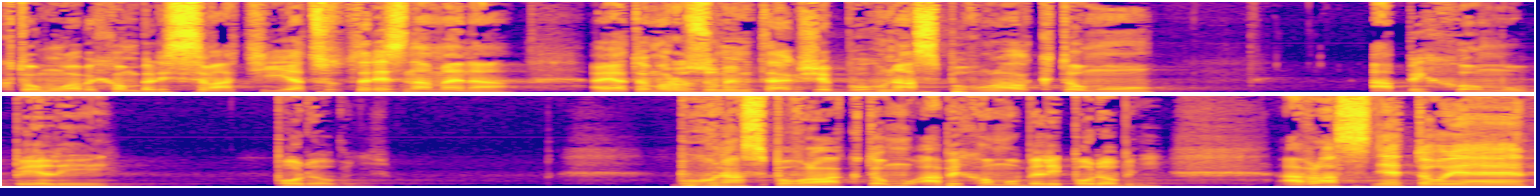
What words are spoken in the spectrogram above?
k tomu, abychom byli svatí. A co to tedy znamená? A já tomu rozumím tak, že Bůh nás povolal k tomu, abychom mu byli podobní. Bůh nás povolal k tomu, abychom mu byli podobní. A vlastně to je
